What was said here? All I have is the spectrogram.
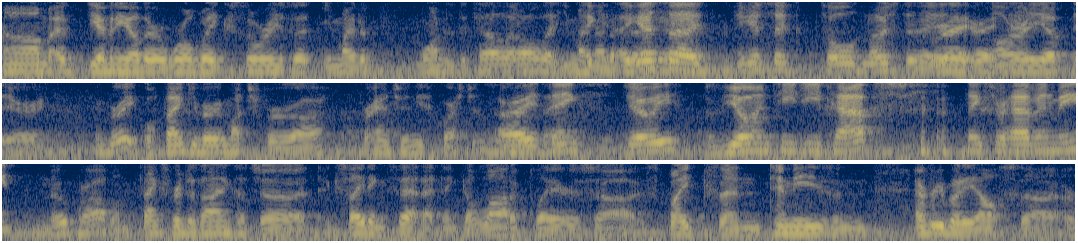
Um, uh, do you have any other Worldwake stories that you might have wanted to tell at all that you I, might not have? I guess I? I guess I told most of it Right, right. already up there. Well, great. Well, thank you very much for uh, for answering these questions. All right, thanks, Joey of YoMTG Taps. thanks for having me. No problem. Thanks for designing such a exciting set. I think a lot of players, uh, Spikes and Timmys and everybody else, uh, are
